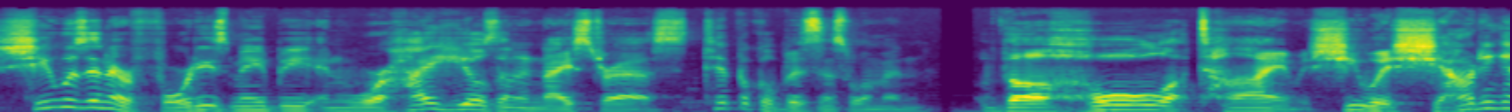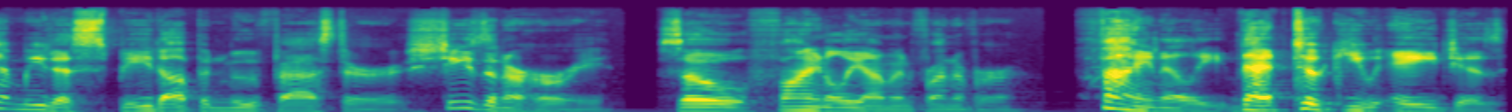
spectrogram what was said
She was in her 40s maybe and wore high heels and a nice dress, typical businesswoman. The whole time she was shouting at me to speed up and move faster. She's in a hurry. So finally I'm in front of her. Finally, that took you ages.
